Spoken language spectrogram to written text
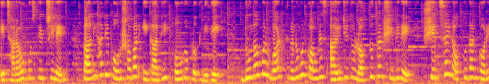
এছাড়াও উপস্থিত ছিলেন পানিহাটি পৌরসভার একাধিক পৌর প্রতিনিধি। দু নম্বর ওয়ার্ড তৃণমূল কংগ্রেস আয়োজিত রক্তদান শিবিরে স্বেচ্ছায় রক্তদান করে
